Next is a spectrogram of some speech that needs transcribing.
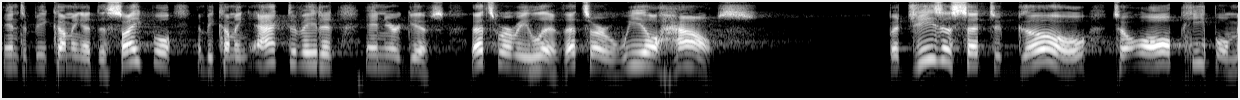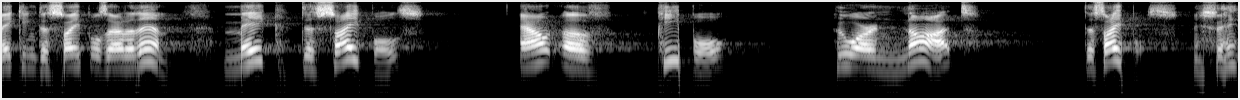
into becoming a disciple and becoming activated in your gifts. That's where we live, that's our wheelhouse. But Jesus said to go to all people, making disciples out of them. Make disciples out of people who are not disciples. You see?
